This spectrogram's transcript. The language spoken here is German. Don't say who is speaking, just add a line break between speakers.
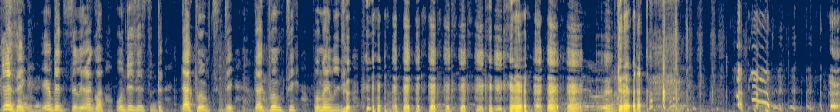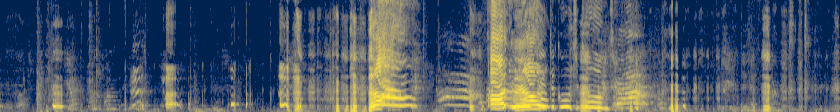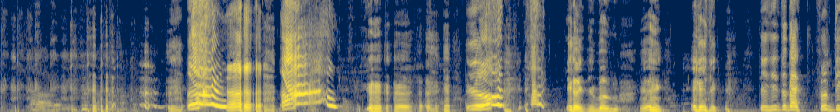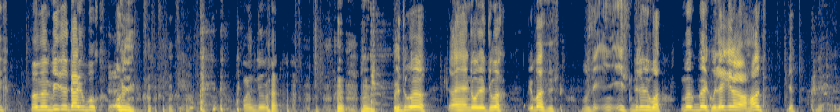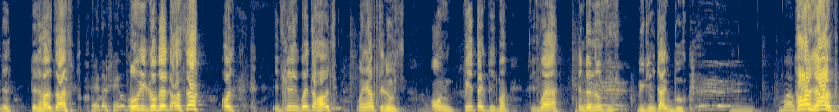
Grüß euch, ich bin's der Wiederankommen und das ist Tag 50, Tag 50 von meinem Video. Ah, ja.
Der Gute kommt.
Ja. Ja, die Mama. Das ist der Tag 50 von meinem Videotagebuch und, und du Betreuer, drei Hände durch. Ich weiß nicht, was in Essen drin war. Mein, mein Kollege in der Hand, der, der, der,
der Schädel
Bogen komplett aus und jetzt krieg ich bald der Haut und auf den Nuss. Und vier Tage bis mal. Das war ein der lustiges Videotagebuch.
Mal,
Halt auf!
